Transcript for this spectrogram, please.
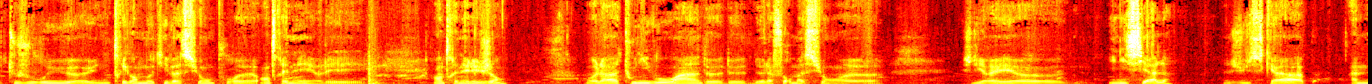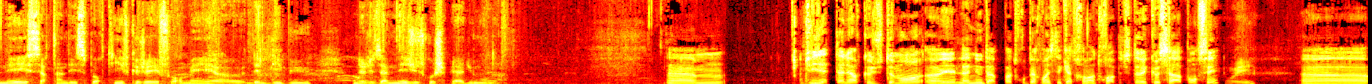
toujours eu une très grande motivation pour entraîner les, entraîner les gens. Voilà, à tout niveau, hein, de, de, de la formation, je dirais initiale, jusqu'à amener certains des sportifs que j'avais formés dès le début, de les amener jusqu'au championnat du monde. Euh, tu disais tout à l'heure que justement euh, l'année où t'as pas trop performé c'était 83 parce que t'avais que ça à penser. Oui. Euh,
